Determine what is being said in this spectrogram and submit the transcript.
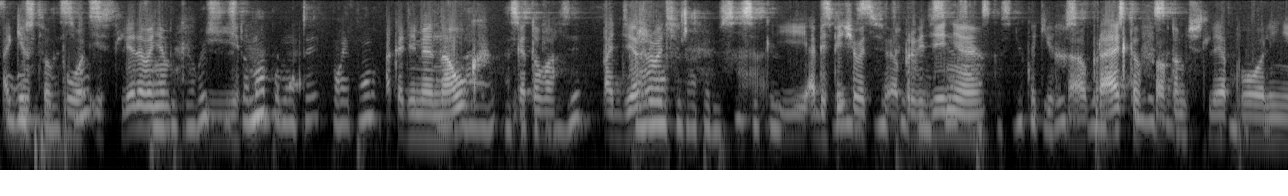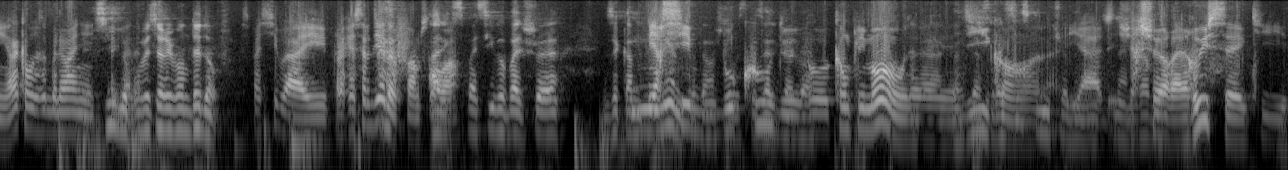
агентство по исследованиям и Академия наук готова поддерживать а, и обеспечивать э, проведение таких э, проектов, в том числе по линии раковых заболеваний. Спасибо, а, и профессор Дедов, вам слово. Алекс, спасибо большое. Merci beaucoup de vos compliments. Vous avez dit quand euh, il y a des chercheurs russes qui,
